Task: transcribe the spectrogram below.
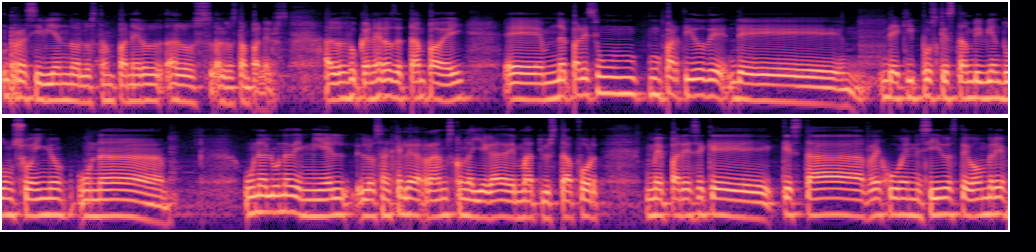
recibiendo a los tampaneros, a los, a los tampaneros, a los bucaneros de Tampa Bay. Eh, me parece un, partido de, de equipos que están viviendo un sueño, una una luna de miel Los Ángeles Rams con la llegada de Matthew Stafford. Me parece que, está rejuvenecido este hombre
